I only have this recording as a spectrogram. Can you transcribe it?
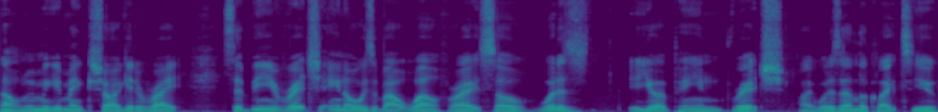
no, let me get, make sure I get it right. He said being rich ain't always about wealth, right? So what is in your opinion rich? Like what does that look like to you?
